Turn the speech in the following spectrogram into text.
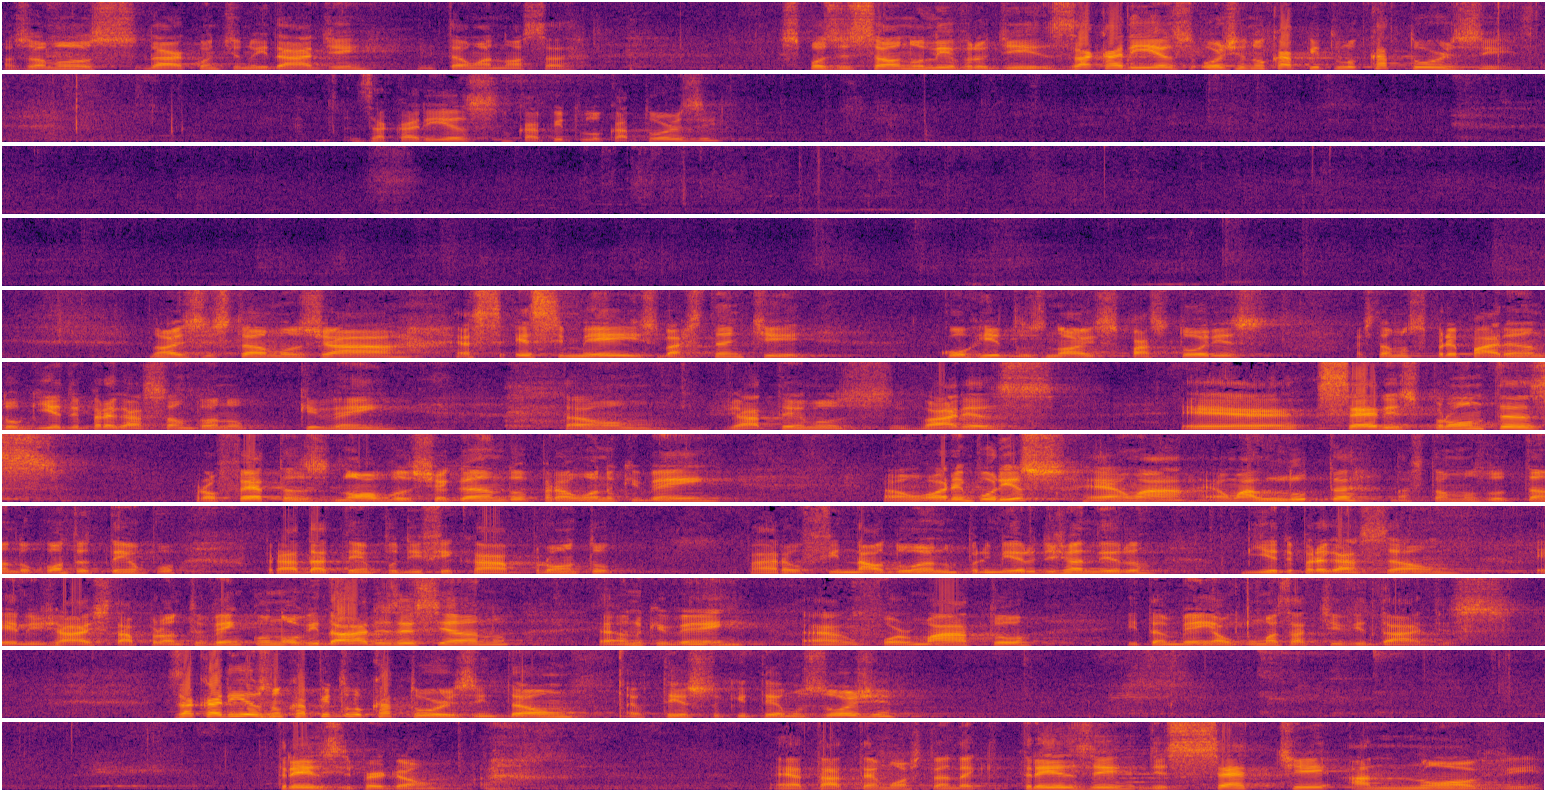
Nós vamos dar continuidade, então, à nossa exposição no livro de Zacarias, hoje no capítulo 14. Zacarias, no capítulo 14. Nós estamos já esse mês bastante corridos, nós pastores, estamos preparando o guia de pregação do ano que vem. Então já temos várias é, séries prontas, profetas novos chegando para o ano que vem. Então, orem por isso, é uma, é uma luta, nós estamos lutando quanto tempo para dar tempo de ficar pronto para o final do ano, 1 de janeiro, guia de pregação ele já está pronto. Vem com novidades esse ano, é, ano que vem, é, o formato e também algumas atividades. Zacarias no capítulo 14, então, é o texto que temos hoje. 13, perdão. É, está até mostrando aqui 13, de 7 a 9.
